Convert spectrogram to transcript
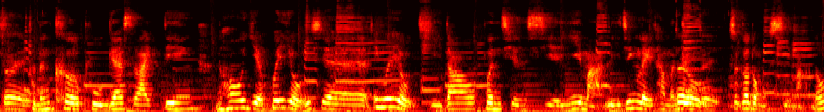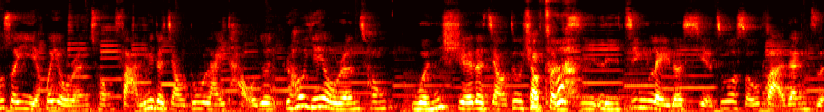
对，可能科普 gaslighting，然后也会有一些，因为有提到婚前协议嘛，李静蕾他们就有这个东西嘛，然后所以也会有人从法律的角度来讨论，然后也有人从文学的角度去分析李静蕾的写作手法这样子。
